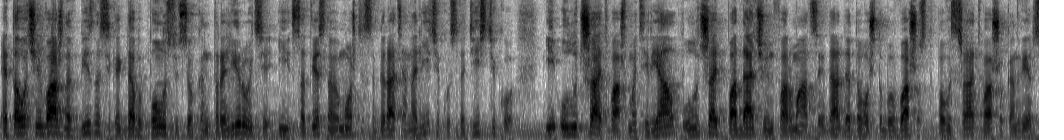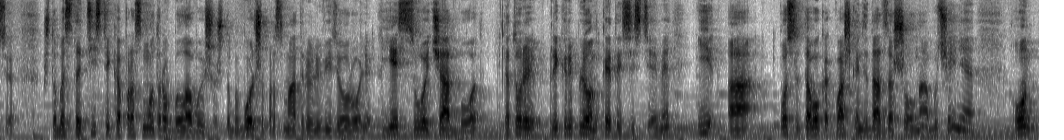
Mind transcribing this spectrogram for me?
Это очень важно в бизнесе, когда вы полностью все контролируете и, соответственно, вы можете собирать аналитику, статистику и улучшать ваш материал, улучшать подачу информации, да, для того, чтобы вашу, повышать вашу конверсию, чтобы статистика просмотров была выше, чтобы больше просматривали видеоролик. Есть свой чат-бот, который прикреплен к этой системе и а, после того, как ваш кандидат зашел на обучение, он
